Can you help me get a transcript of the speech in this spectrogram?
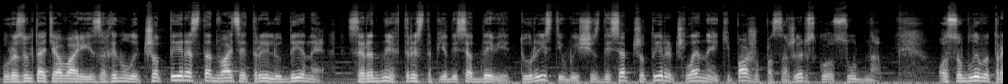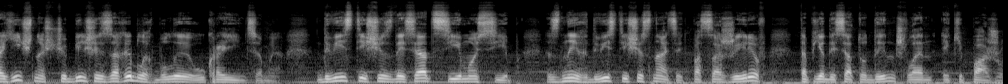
У результаті аварії загинули 423 людини, серед них 359 туристів і 64 члени екіпажу пасажирського судна. Особливо трагічно, що більшість загиблих були українцями 267 осіб, з них 216 пасажирів та 51 член екіпажу.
